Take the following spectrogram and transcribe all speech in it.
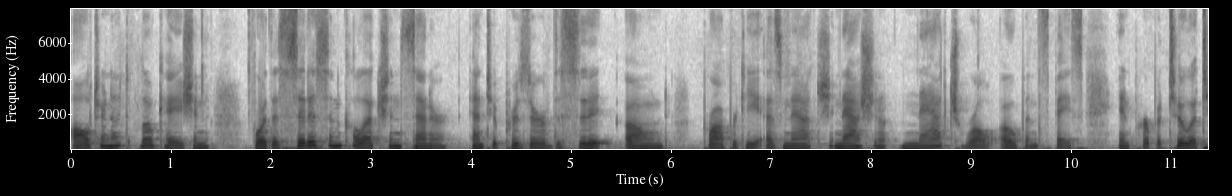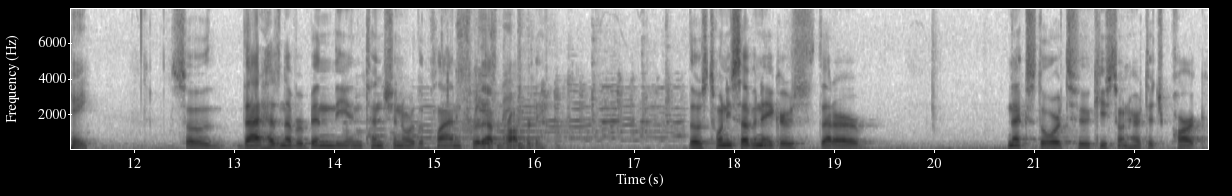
alternate location for the Citizen Collection Center and to preserve the city-owned property as nat- national, natural open space in perpetuity. so that has never been the intention or the plan for that me. property. Those 27 acres that are next door to Keystone Heritage Park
